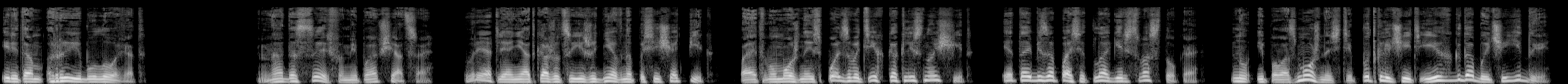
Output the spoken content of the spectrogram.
Или там рыбу ловят. Надо с эльфами пообщаться. Вряд ли они откажутся ежедневно посещать пик, поэтому можно использовать их как лесной щит. Это обезопасит лагерь с востока. Ну и по возможности подключить их к добыче еды.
